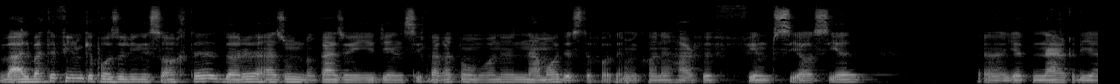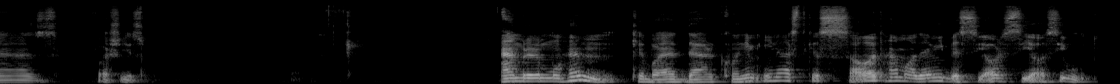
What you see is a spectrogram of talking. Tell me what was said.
و البته فیلمی که پازولینی ساخته داره از اون قضایی جنسی فقط به عنوان نماد استفاده می‌کنه. حرف فیلم سیاسیه یه نقدی از فاشیسم امر مهم که باید درک کنیم این است که ساد هم آدمی بسیار سیاسی بود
